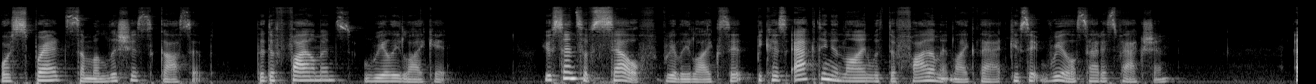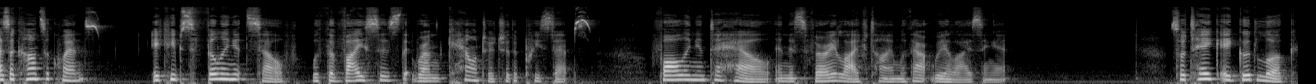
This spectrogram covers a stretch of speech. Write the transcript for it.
or spread some malicious gossip, the defilements really like it. Your sense of self really likes it because acting in line with defilement like that gives it real satisfaction. As a consequence, it keeps filling itself with the vices that run counter to the precepts falling into hell in this very lifetime without realizing it. So take a good look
